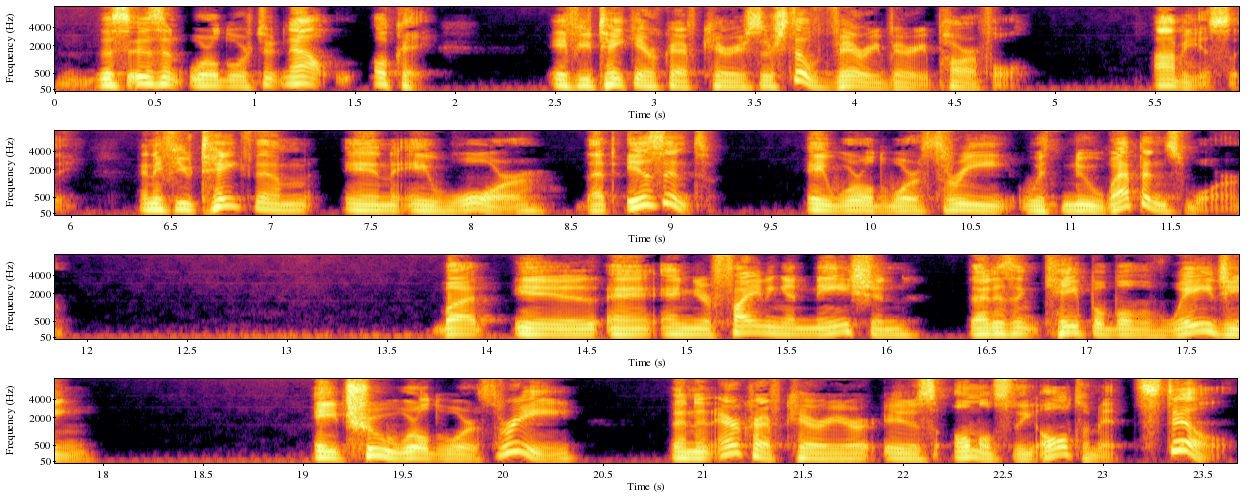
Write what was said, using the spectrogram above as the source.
This isn't World War II. Now, okay, if you take aircraft carriers, they're still very, very powerful, obviously. And if you take them in a war that isn't a World War III with new weapons war, but is, and, and you're fighting a nation that isn't capable of waging a true World War III, then an aircraft carrier is almost the ultimate still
